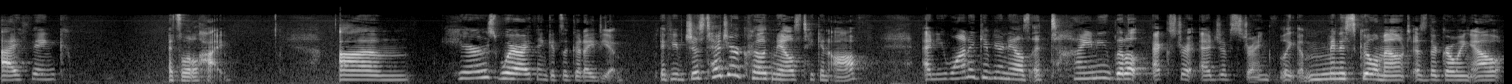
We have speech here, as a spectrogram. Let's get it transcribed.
I think it's a little high. Um, here's where I think it's a good idea. If you've just had your acrylic nails taken off and you want to give your nails a tiny little extra edge of strength, like a minuscule amount as they're growing out,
